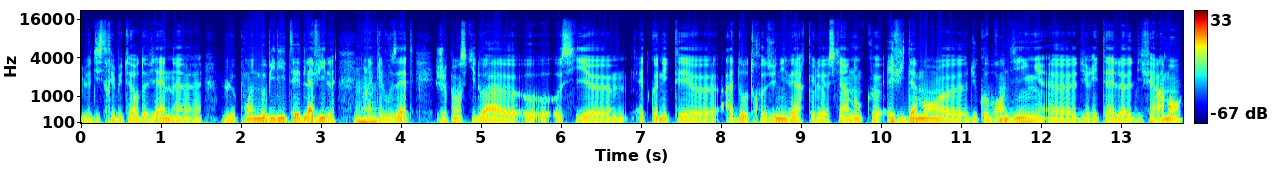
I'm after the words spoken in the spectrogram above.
le distributeur devienne euh, le point de mobilité de la ville dans Mhm. laquelle vous êtes. Je pense qu'il doit euh, au- au- aussi euh, être connecté à d'autres univers que le sien. Donc évidemment du co-branding, du retail différemment.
